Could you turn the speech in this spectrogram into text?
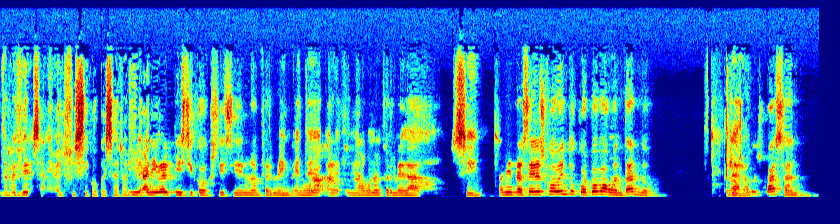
te refieres a nivel físico que se refiere? a nivel físico, sí, sí, en, una en, alguna enfermedad. Sí. Mientras eres joven, tu cuerpo va aguantando. Claro. Los años pasan.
